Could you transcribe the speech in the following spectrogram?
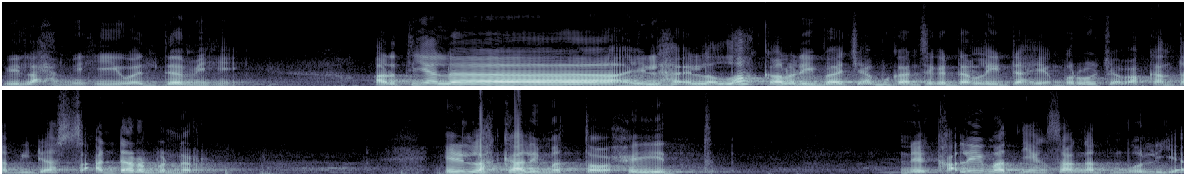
bilahmihi wa damihi artinya la ilaha illallah kalau dibaca bukan sekedar lidah yang berucap akan tapi dia sadar benar inilah kalimat tauhid ini kalimat yang sangat mulia.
